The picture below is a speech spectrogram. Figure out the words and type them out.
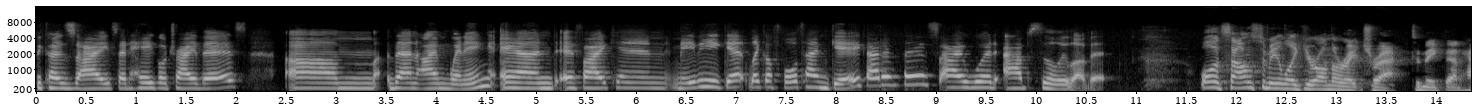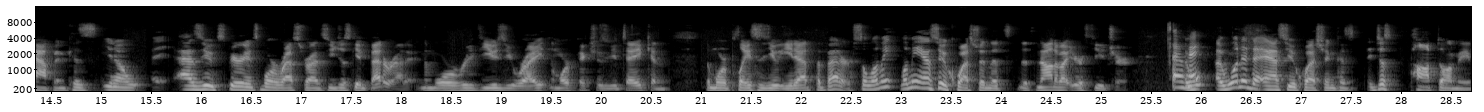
because I said, hey, go try this, um, then I'm winning. And if I can maybe get like a full time gig out of this, I would absolutely love it. Well, it sounds to me like you're on the right track to make that happen because, you know, as you experience more restaurants, you just get better at it. And the more reviews you write, and the more pictures you take, and the more places you eat at, the better. So let me let me ask you a question that's that's not about your future. Okay. I, I wanted to ask you a question because it just popped on me.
